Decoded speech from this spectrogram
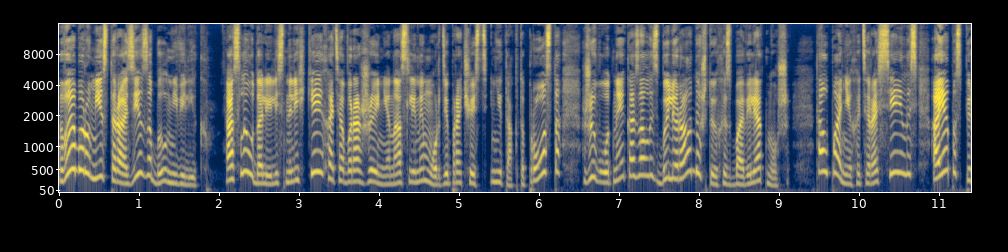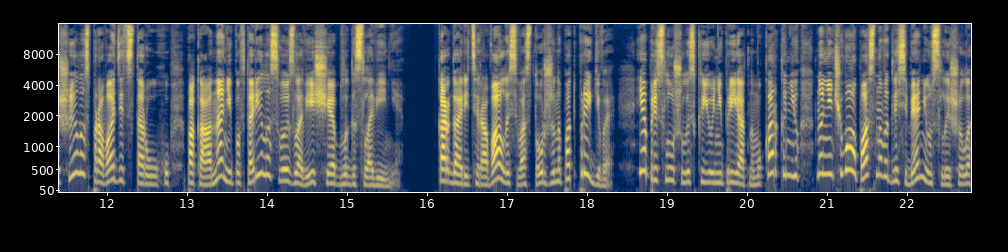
Выбор у мистера Азиза был невелик. Ослы удалились налегке, и хотя выражение на ослиной морде прочесть не так-то просто, животные, казалось, были рады, что их избавили от ноши. Толпа нехотя рассеялась, а я поспешила спровадить старуху, пока она не повторила свое зловещее благословение. Карга ретировалась, восторженно подпрыгивая. Я прислушалась к ее неприятному карканью, но ничего опасного для себя не услышала.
